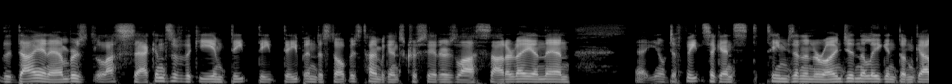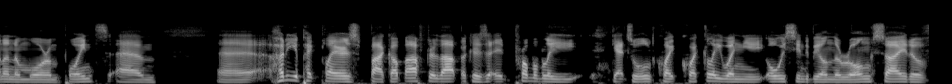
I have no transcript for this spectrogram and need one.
The dying embers, the last seconds of the game, deep, deep, deep into stoppage time against Crusaders last Saturday, and then uh, you know defeats against teams in and around you in the league and Dungannon and Warrenpoint. Um, uh, how do you pick players back up after that? Because it probably gets old quite quickly when you always seem to be on the wrong side of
